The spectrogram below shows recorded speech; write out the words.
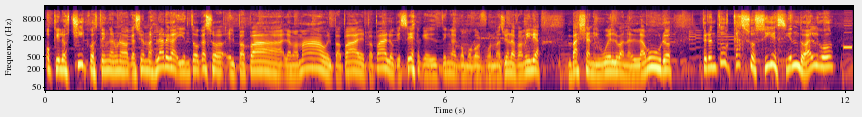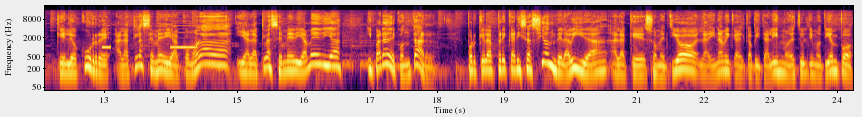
o que los chicos tengan una vacación más larga y en todo caso el papá, la mamá o el papá, el papá, lo que sea que tenga como conformación la familia, vayan y vuelvan al laburo. Pero en todo caso sigue siendo algo que le ocurre a la clase media acomodada y a la clase media media y para de contar porque la precarización de la vida a la que sometió la dinámica del capitalismo de este último tiempo,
